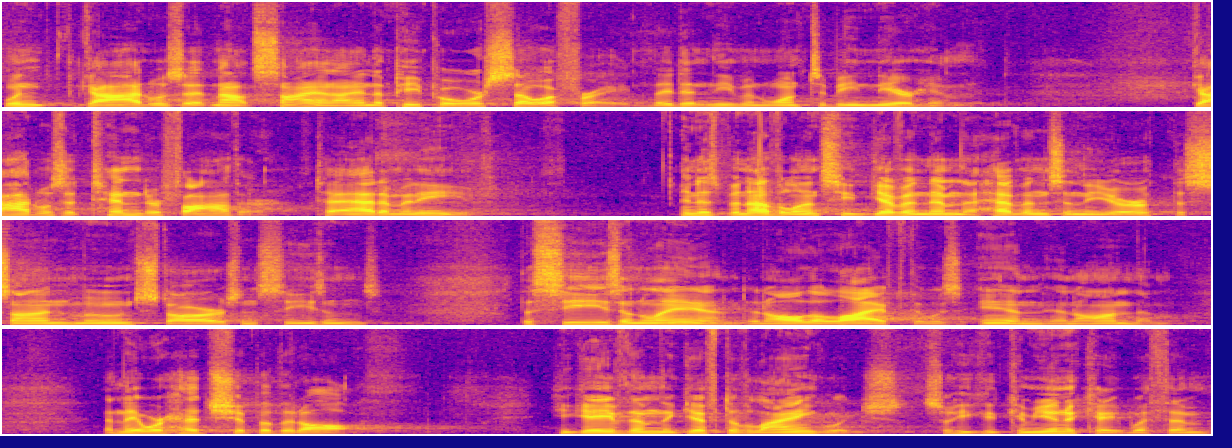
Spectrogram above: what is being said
when God was at Mount Sinai and the people were so afraid. They didn't even want to be near Him. God was a tender father to Adam and Eve. In his benevolence, he'd given them the heavens and the earth, the sun, moon, stars, and seasons, the seas and land, and all the life that was in and on them. And they were headship of it all. He gave them the gift of language so he could communicate with them,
